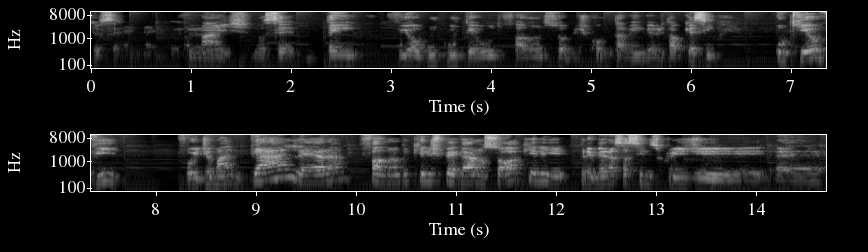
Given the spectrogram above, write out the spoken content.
Eu sei. Mas você tem viu algum conteúdo falando sobre de como tá vendendo e tal? Porque assim, o que eu vi foi de uma galera falando que eles pegaram só aquele primeiro Assassin's Creed, é,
